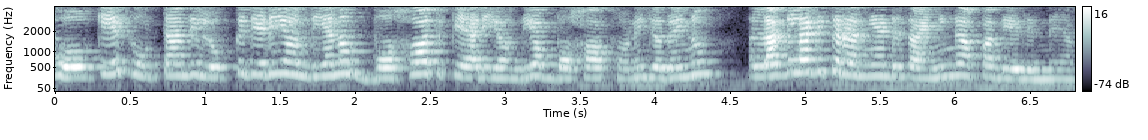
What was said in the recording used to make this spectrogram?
ਹੋ ਕੇ ਸੂਟਾਂ ਦੀ ਲੁੱਕ ਜਿਹੜੀ ਆਉਂਦੀ ਆ ਨਾ, ਬਹੁਤ ਪਿਆਰੀ ਆਉਂਦੀ ਆ, ਬਹੁਤ ਸੋਹਣੀ। ਜਦੋਂ ਇਹਨੂੰ ਅਲੱਗ-ਅਲੱਗ ਤਰ੍ਹਾਂ ਦੀਆਂ ਡਿਜ਼ਾਈਨਿੰਗ ਆਪਾਂ ਦੇ ਦਿੰਦੇ ਆ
